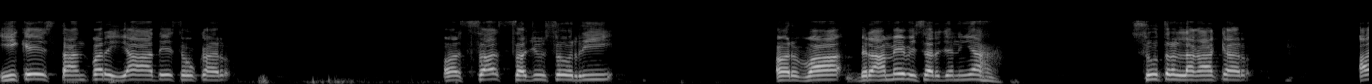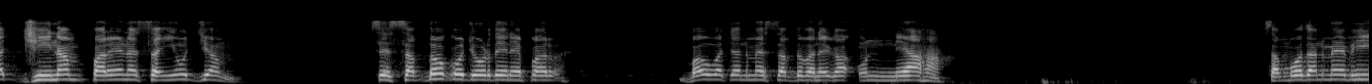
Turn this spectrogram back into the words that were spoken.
ई के स्थान पर यह आदेश होकर और सजुसो री और वा विरामे विसर्जनीय सूत्र लगाकर अझीनम परेण संयोज्यम से शब्दों को जोड़ देने पर बहुवचन में शब्द बनेगा उन्या संबोधन में भी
